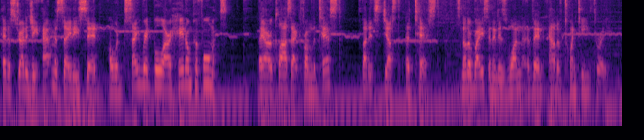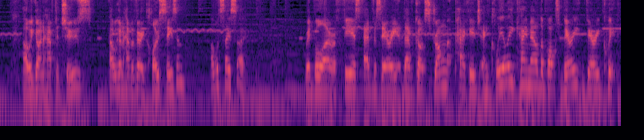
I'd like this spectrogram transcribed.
head of strategy at Mercedes, said, "I would say Red Bull are ahead on performance. They are a class act from the test, but it's just a test. It's not a race, and it is one event out of 23. Are we going to have to choose? Are we going to have a very close season? I would say so." Red Bull are a fierce adversary. They've got strong package and clearly came out of the box very, very quick.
